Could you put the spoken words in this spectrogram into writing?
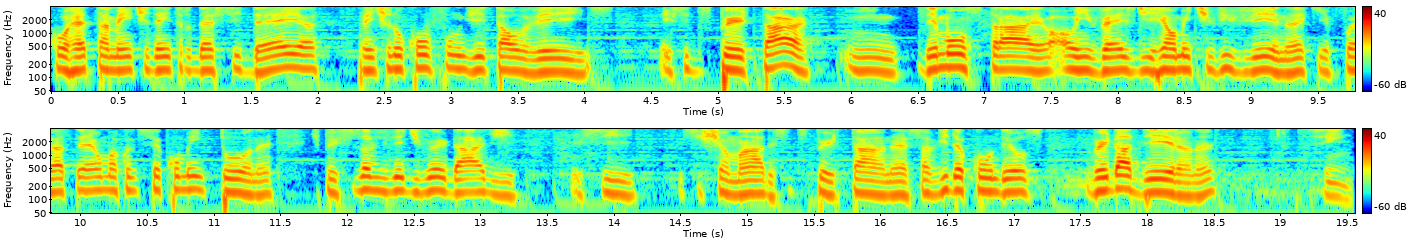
corretamente dentro dessa ideia, para a gente não confundir talvez esse despertar em demonstrar ao invés de realmente viver, né? Que foi até uma coisa que você comentou, né? A gente precisa viver de verdade esse esse chamado, esse despertar, né? Essa vida com Deus verdadeira, né? Sim.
